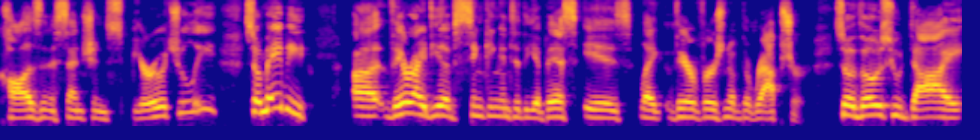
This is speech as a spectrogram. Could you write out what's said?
cause an ascension spiritually. So maybe uh, their idea of sinking into the abyss is like their version of the rapture. So those who die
